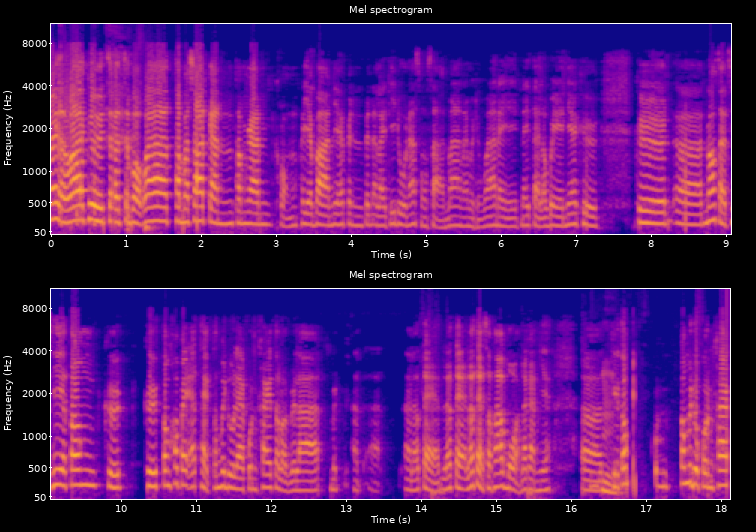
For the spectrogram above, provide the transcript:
ไม่แต่ว่าคือจะจะบอกว่าธรรมชาติการทำงานของพยาบาลเนี่ยเป็นเป็นอะไรที่ดูน่าสงสารมากนะหมายถึงว่าในในแต่ละเวรเนี่ยคือ คือเอ่อนอกจากที่จะต้องคือคือต้องเข้าไป attack ต้องไปดูแลคนไข้ตลอดเวลามันอะอะอะแล้วแต่แล้วแต่แล้วแต่สภาพวอร์ดแล้วกันเนี่ยเอ่ออมคือต้องต้องไปดูคนไข้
